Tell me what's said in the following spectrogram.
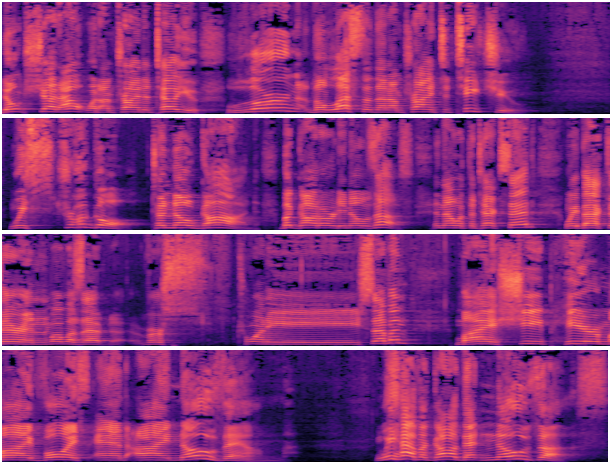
Don't shut out what I'm trying to tell you. Learn the lesson that I'm trying to teach you. We struggle to know God, but God already knows us. Isn't that what the text said? Way back there in, what was that, verse 27? My sheep hear my voice and I know them. We have a God that knows us.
